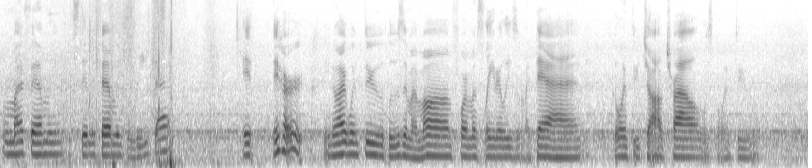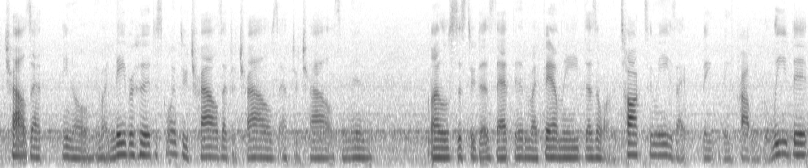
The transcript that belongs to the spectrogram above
when my family, extended family, believed that, it it hurt. You know, I went through losing my mom, four months later, losing my dad, going through job trials, going through trials at, you know, in my neighborhood, just going through trials after trials after trials. And then my little sister does that, then my family doesn't want to talk to me because I they, they probably believed it.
